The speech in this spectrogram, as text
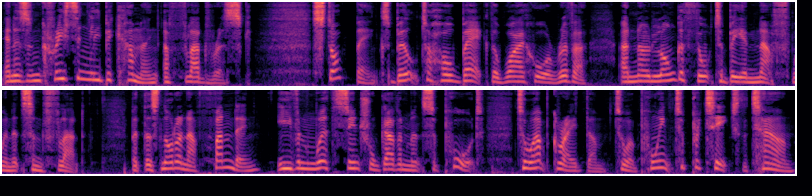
and is increasingly becoming a flood risk. Stop banks built to hold back the Waiho River are no longer thought to be enough when it's in flood. But there's not enough funding, even with central government support, to upgrade them to a point to protect the town.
